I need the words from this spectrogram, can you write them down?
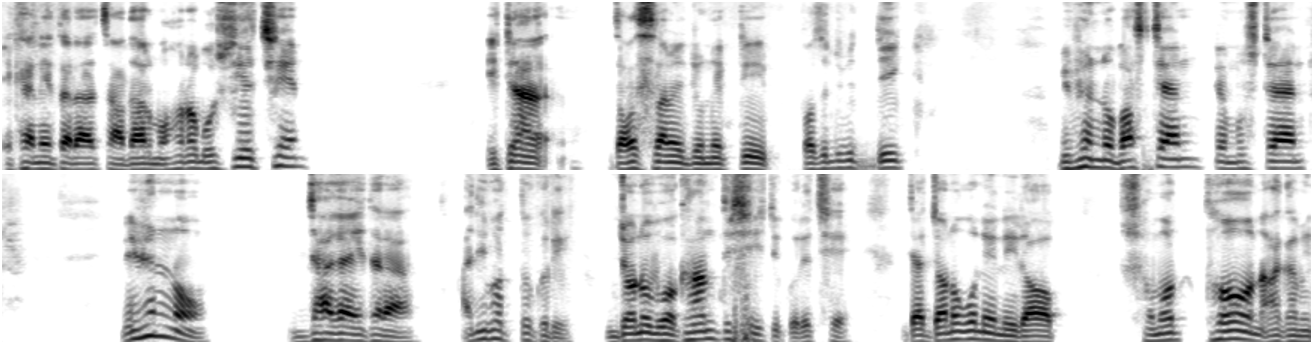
এখানে তারা চাঁদার মহড়া বসিয়েছে। এটা জামাত ইসলামের জন্য একটি পজিটিভ দিক। বিভিন্ন বাস স্ট্যান্ড টেম্পো স্ট্যান্ড বিভিন্ন জায়গায় তারা আধিপত্য করে, জনভোগান্তি সৃষ্টি করেছে, যা জনগণের নীরব সমর্থন আগামী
